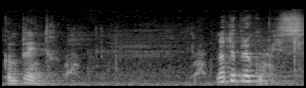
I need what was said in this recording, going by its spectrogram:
Comprendo. No te preocupes.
